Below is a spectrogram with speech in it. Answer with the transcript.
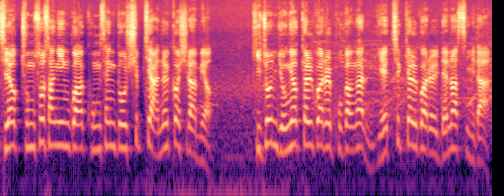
지역 중소상인과 공생도 쉽지 않을 것이라며 기존 용역 결과를 보강한 예측 결과를 내놨습니다.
